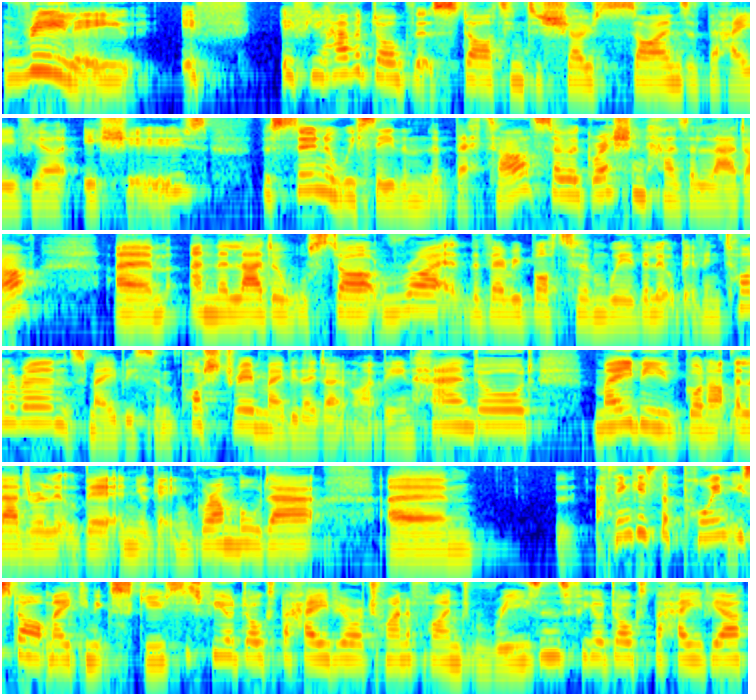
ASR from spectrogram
really, if if you have a dog that's starting to show signs of behavior issues, the sooner we see them, the better. So, aggression has a ladder. Um, and the ladder will start right at the very bottom with a little bit of intolerance, maybe some posturing, maybe they don't like being handled, maybe you've gone up the ladder a little bit and you're getting grumbled at. Um, I think it's the point you start making excuses for your dog's behaviour or trying to find reasons for your dog's behaviour.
